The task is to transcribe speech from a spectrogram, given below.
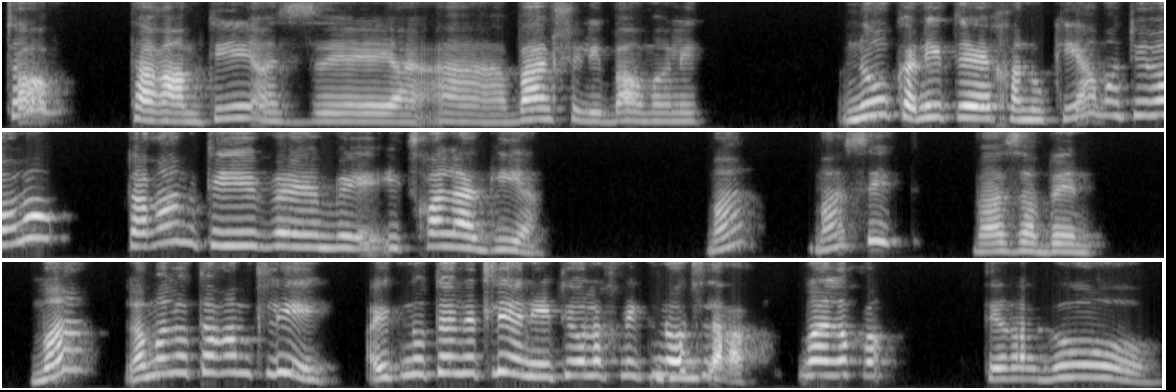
טוב, תרמתי, אז uh, הבעל שלי בא, אומר לי, נו, קנית חנוכיה? אמרתי לו, לא, תרמתי והיא צריכה להגיע. מה? מה עשית? ואז הבן, מה? למה לא תרמת לי? היית נותנת לי, אני הייתי הולך לקנות לך. מה לא... תירגעו,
